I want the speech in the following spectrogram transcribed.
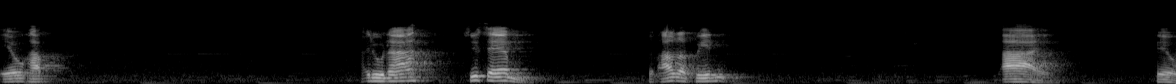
เอลครับ ให้ดูนะ system เอาดอทพินไลเฟล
